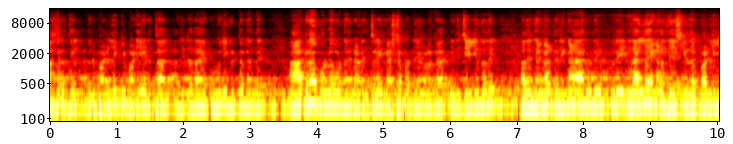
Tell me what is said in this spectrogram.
ആഹ്റത്തിൽ ഒരു പള്ളിക്ക് പണിയെടുത്താൽ അതിന്റെതായ കൂലി കിട്ടുമെന്ന് ആഗ്രഹമുള്ളതുകൊണ്ട് തന്നെയാണ് ഇത്രയും കഷ്ടപ്പെട്ട് ഞങ്ങളൊക്കെ ഇത് ചെയ്യുന്നത്. അത് ഞങ്ങൾക്ക് നിങ്ങളാരുടെയും ഒരു ഇതല്ല ഞങ്ങൾ ഉദ്ദേശിക്കുന്നത്. പള്ളി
